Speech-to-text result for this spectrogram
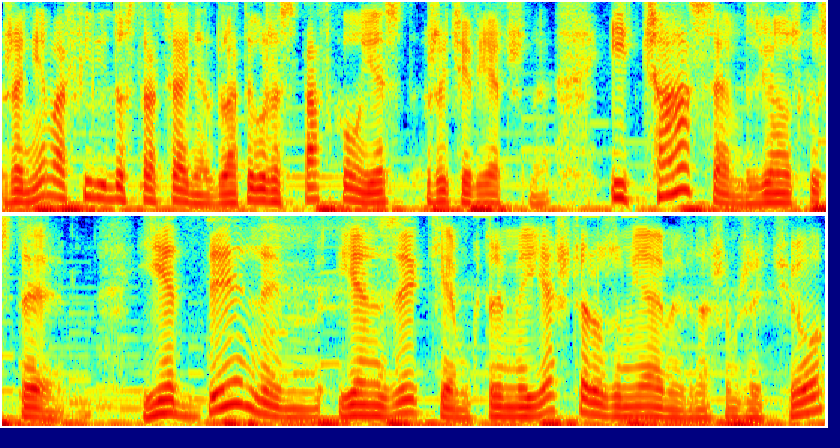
że nie ma chwili do stracenia, dlatego że stawką jest życie wieczne. I czasem w związku z tym, jedynym językiem, który my jeszcze rozumiemy w naszym życiu,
